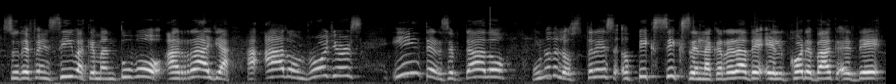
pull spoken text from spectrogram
su defensiva que mantuvo a raya a Aaron Rodgers interceptado uno de los tres pick six en la carrera del quarterback de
